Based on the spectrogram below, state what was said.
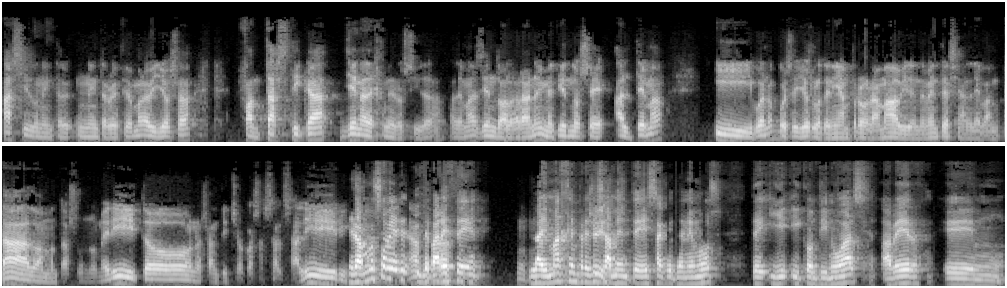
Ha sido una intervención maravillosa, fantástica, llena de generosidad, además yendo al grano y metiéndose al tema y bueno, pues ellos lo tenían programado, evidentemente se han levantado, han montado su numerito, nos han dicho cosas al salir. Mira, vamos a ver, ¿te parece la imagen precisamente esa que tenemos? y, continúas. A ver, em,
